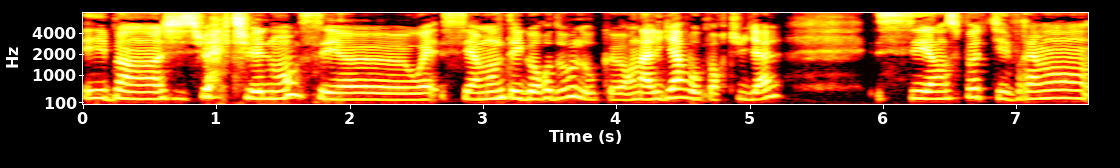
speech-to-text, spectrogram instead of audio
Eh ben, j'y suis actuellement. C'est euh, ouais, c'est à Montegordo, donc euh, en Algarve au Portugal. C'est un spot qui est vraiment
